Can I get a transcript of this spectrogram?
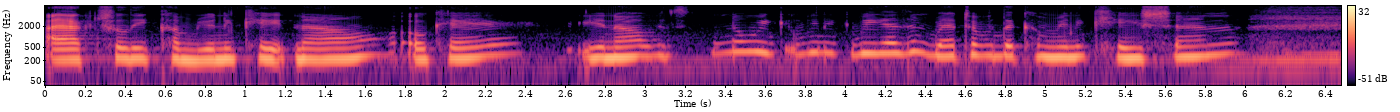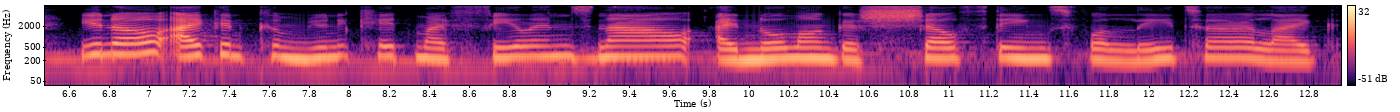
I actually communicate now, okay? You know, you know we, we, we getting better with the communication. You know, I can communicate my feelings now. I no longer shelf things for later. Like,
